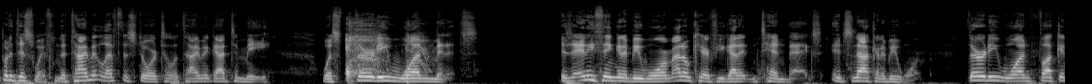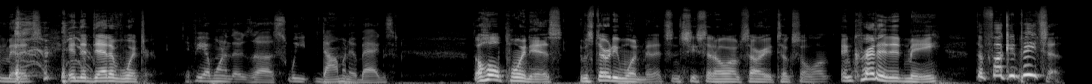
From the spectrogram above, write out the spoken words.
put it this way: from the time it left the store till the time it got to me was 31 minutes. Is anything going to be warm? I don't care if you got it in 10 bags. It's not going to be warm. 31 fucking minutes in the dead of winter. If you have one of those uh, sweet domino bags. The whole point is, it was 31 minutes, and she said, "Oh, I'm sorry it took so long," and credited me the fucking pizza.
